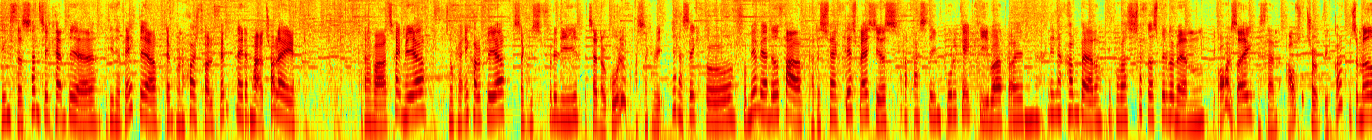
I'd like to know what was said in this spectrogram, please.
Det eneste, jeg sådan set kan, det er de der væg der. Dem kan man højst holde 15 af. Dem har jeg 12 af. Og der var tre mere. Nu kan jeg ikke holde flere. Så kan vi selvfølgelig lige tage noget guld. Og så kan vi ellers ikke få, få mere mere nedefra. Der er desværre ikke flere splashes. Og der er faktisk en guld gatekeeper og en lille combat. Det kunne være så fedt at spille med, manden. det går altså ikke. Altså, der er en autoturret, vi godt kunne tage med.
